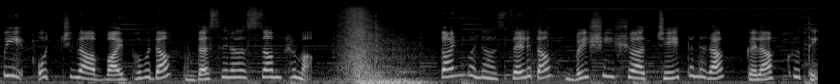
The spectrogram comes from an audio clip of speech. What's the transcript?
ಉಡುಪಿ ಉಚ್ಚಿಲ ವೈಭವದ ದಸರಾ ಸಂಭ್ರಮ. ಕಣ್ಮನ ಸೆಳೆದ ವಿಶೇಷ ಚೇತನರ ಕಲಾಕೃತಿ.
